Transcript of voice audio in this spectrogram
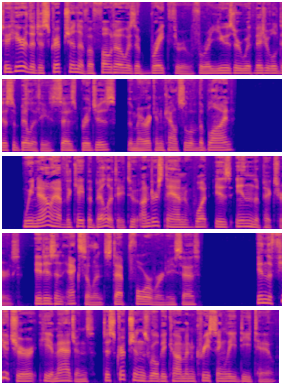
To hear the description of a photo is a breakthrough for a user with visual disabilities, says Bridges, American Council of the Blind. We now have the capability to understand what is in the pictures. It is an excellent step forward, he says. In the future, he imagines, descriptions will become increasingly detailed.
